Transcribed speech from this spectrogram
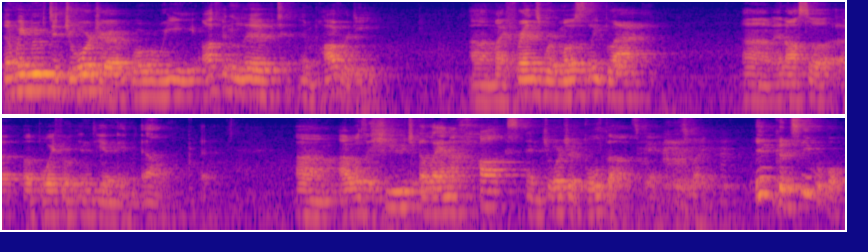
Then we moved to Georgia, where we often lived in poverty. Uh, my friends were mostly black, um, and also a, a boy from India named El. Um, I was a huge Atlanta Hawks and Georgia Bulldogs fan. It's like inconceivable.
